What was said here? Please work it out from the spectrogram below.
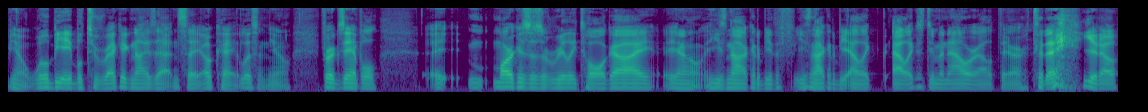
you know will be able to recognize that and say okay listen you know for example uh, Marcus is a really tall guy. You know, he's not going to be the he's not going to be Alex Alex de out there today. You know,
